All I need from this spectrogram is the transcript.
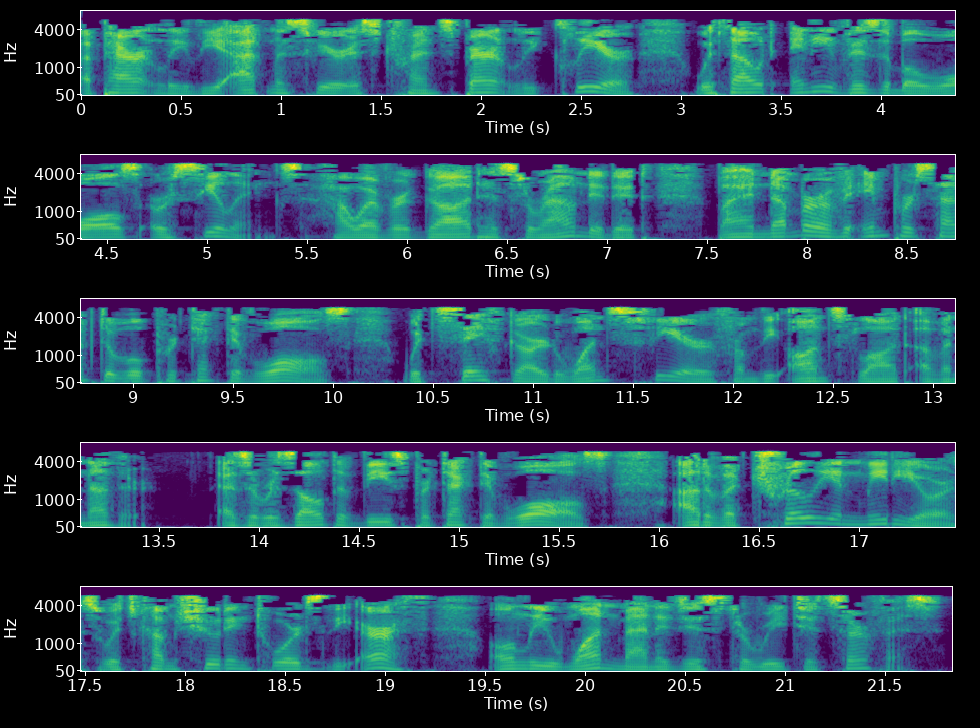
Apparently, the atmosphere is transparently clear without any visible walls or ceilings. However, God has surrounded it by a number of imperceptible protective walls which safeguard one sphere from the onslaught of another. As a result of these protective walls, out of a trillion meteors which come shooting towards the earth, only one manages to reach its surface.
